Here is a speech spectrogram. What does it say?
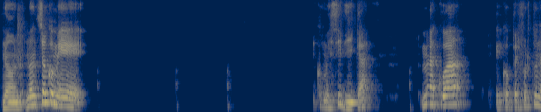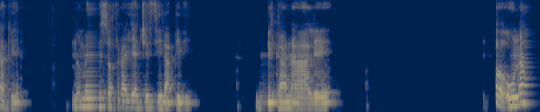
non, non so come come si dica ma qua ecco per fortuna che non messo fra gli accessi rapidi del canale. Ho una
